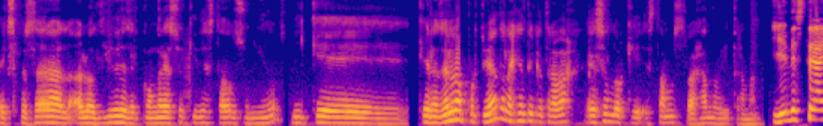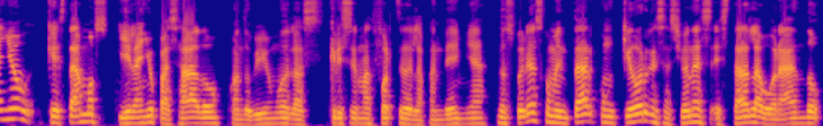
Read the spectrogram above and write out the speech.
expresar a, los líderes del Congreso aquí de Estados Unidos y que, que nos den la oportunidad a la gente que trabaja. Eso es lo que estamos trabajando ahorita, Armando. Y en este año que estamos y el año pasado, cuando vivimos las crisis más fuertes de la pandemia, ¿nos podrías comentar con qué organizaciones estás laborando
